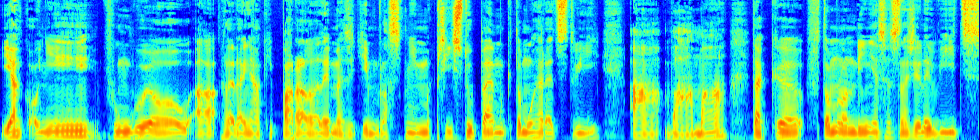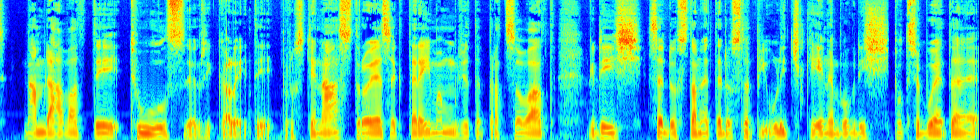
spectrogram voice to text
jak oni fungují a hledají nějaký paralely mezi tím vlastním přístupem k tomu herectví a váma, tak v tom Londýně se snažili víc nám dávat ty tools, jak říkali, ty prostě nástroje, se kterými můžete pracovat, když se dostanete do slepý uličky nebo když potřebujete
